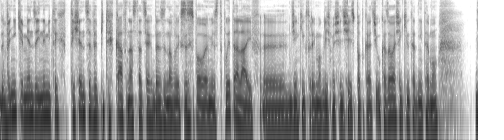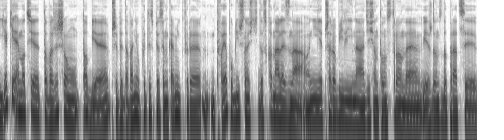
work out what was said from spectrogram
wynikiem między innymi tych tysięcy wypitych kaw na stacjach benzynowych z zespołem jest płyta live, e, dzięki której mogliśmy się dzisiaj spotkać. Ukazała się kilka dni temu. Jakie emocje towarzyszą tobie przy wydawaniu płyty z piosenkami, które twoja publiczność doskonale zna? Oni je przerobili na dziesiątą stronę, jeżdżąc do pracy,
